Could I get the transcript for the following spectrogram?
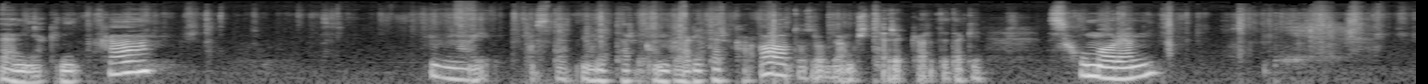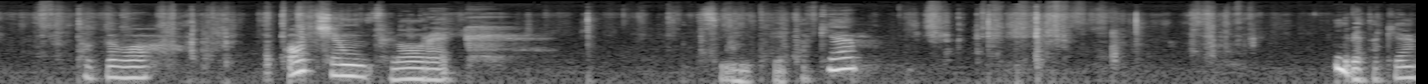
N jak nitka. No i ostatnią literką była literka O. Tu zrobiłam cztery karty takie z humorem. To było ocię florek. Więc mam dwie takie. I dwie takie.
